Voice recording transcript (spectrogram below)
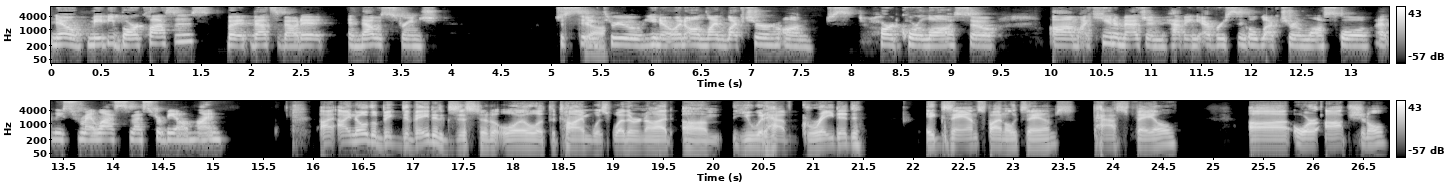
No, maybe bar classes, but that's about it. And that was strange just sitting yeah. through, you know, an online lecture on just hardcore law. So um, I can't imagine having every single lecture in law school, at least for my last semester, be online. I, I know the big debate that existed at Loyola at the time was whether or not um, you would have graded exams, final exams, pass, fail, uh, or optional.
